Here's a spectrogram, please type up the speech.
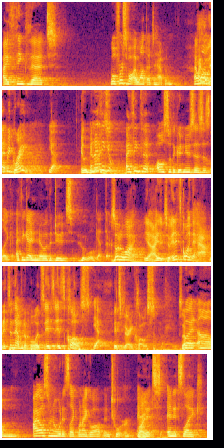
I think that. Well, first of all, I want that to happen. I want know, that. It'd be great. Yeah. It would be and I think it, I think that also the good news is is like I think I know the dudes who will get there. So do I. Yeah, I do too. And it's going to happen. It's inevitable. It's it's it's close. Yeah. It's very close. So. But um, I also know what it's like when I go out and tour, and Right. it's and it's like.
